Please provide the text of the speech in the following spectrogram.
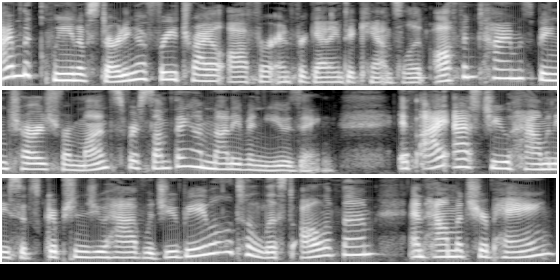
I'm the queen of starting a free trial offer and forgetting to cancel it, oftentimes being charged for months for something I'm not even using. If I asked you how many subscriptions you have, would you be able to list all of them and how much you're paying?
